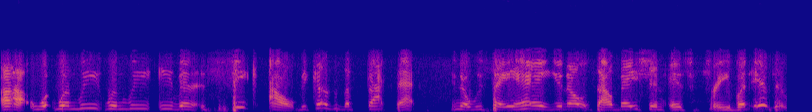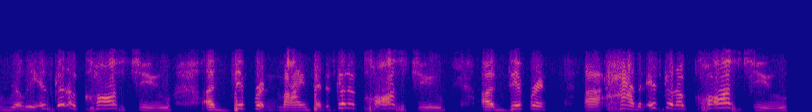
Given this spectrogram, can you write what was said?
Uh, when we when we even seek out because of the fact that you know, we say, hey, you know, salvation is free, but is it really? It's going to cost you a different mindset. It's going to cost you a different uh, habit. It's going to cost you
